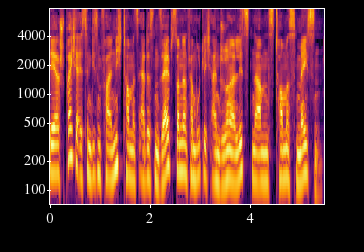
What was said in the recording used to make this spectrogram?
Der Sprecher ist in diesem Fall nicht Thomas Edison selbst, sondern vermutlich ein Journalist namens Thomas Mason.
